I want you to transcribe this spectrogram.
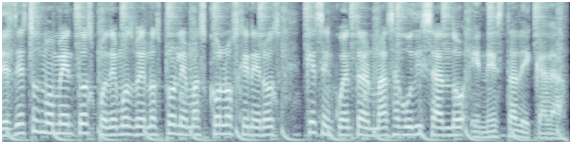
Desde estos momentos podemos ver los problemas con los géneros que se encuentran más agudizando en esta década.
